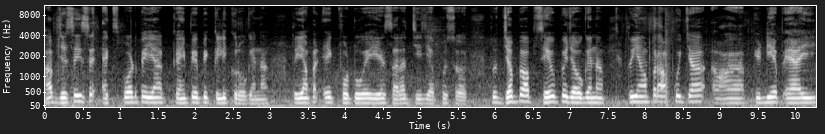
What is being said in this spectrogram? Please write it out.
आप जैसे इसे एक्सपोर्ट पे यहाँ कहीं पे भी क्लिक करोगे ना तो यहाँ पर एक फ़ोटो है, ये सारा चीज़ आपको सो तो जब आप सेव पे जाओगे ना तो यहाँ पर आपको क्या P D F A I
